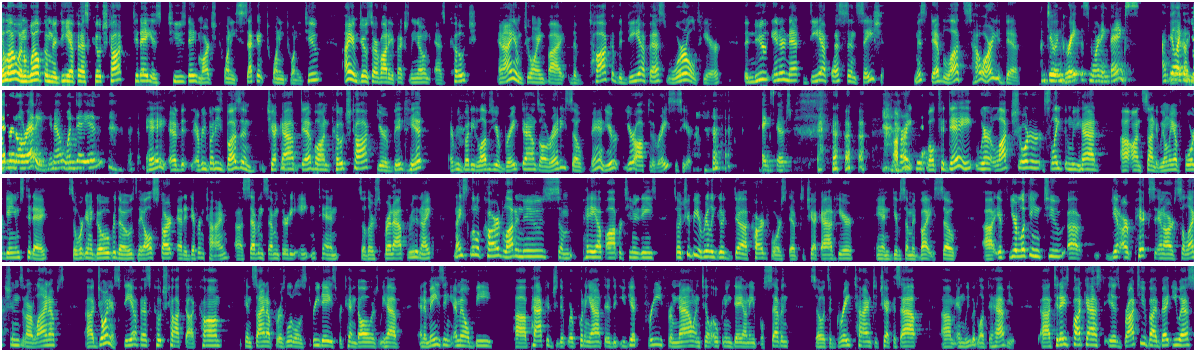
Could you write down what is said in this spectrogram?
Hello and welcome to DFS Coach Talk. Today is Tuesday, March 22nd, 2022. I am Joe Sarvati, affectionately known as Coach, and I am joined by the talk of the DFS world here, the new internet DFS sensation, Miss Deb Lutz. How are you, Deb? I'm doing great this morning. Thanks. I feel yeah, like a veteran already, you know, one day in. hey, everybody's buzzing. Check out Deb on Coach Talk. You're a big hit. Everybody loves your breakdowns already. So, man, you're you're off to the races here. Thanks, coach. All right. Well, today we're a lot shorter slate than we had uh, on Sunday. We only have four games today. So we're going to go over those. They all start at a different time, uh, 7, 7.30, 8, and 10. So they're spread out through the night. Nice little card, a lot of news, some pay up opportunities. So it should be a really good uh, card for us, Deb, to check out here and give some advice. So uh, if you're looking to uh, get our picks and our selections and our lineups, uh, join us, dfscoachtalk.com. You can sign up for as little as three days for $10. We have an amazing MLB uh, package that we're putting out there that you get free from now until opening day on April 7th. So it's a great time to check us out, um, and we would love to have you. Uh, today's podcast is brought to you by betus.com.pa.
